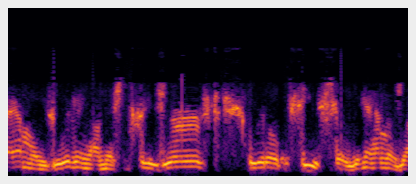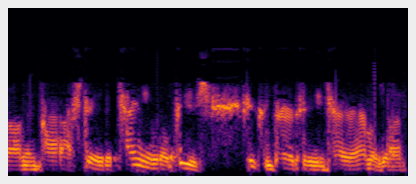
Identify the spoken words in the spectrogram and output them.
families living on this preserved little piece of the Amazon in Pará state, a tiny little piece if you compare it to the entire Amazon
